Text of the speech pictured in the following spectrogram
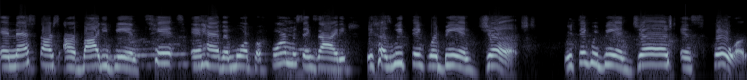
and that starts our body being tense and having more performance anxiety because we think we're being judged we think we're being judged and scored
